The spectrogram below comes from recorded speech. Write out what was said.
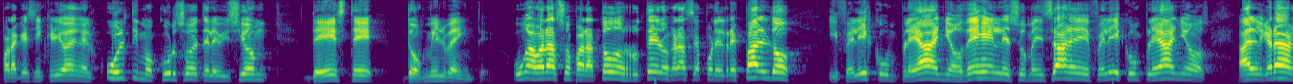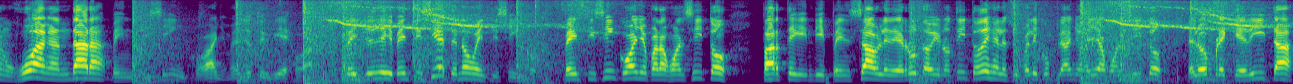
para que se inscriban en el último curso de televisión de este 2020. Un abrazo para todos, ruteros, gracias por el respaldo y feliz cumpleaños. Déjenle su mensaje de feliz cumpleaños al gran Juan Andara, 25 años, yo estoy viejo, ¿ah? 27, no 25. 25 años para Juancito, parte indispensable de Ruta Vinotinto. Déjenle su feliz cumpleaños allá Juancito, el hombre que edita,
